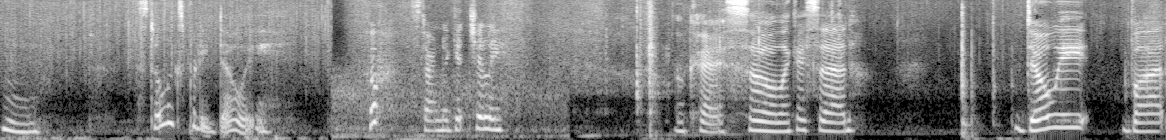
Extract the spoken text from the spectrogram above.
Hmm. Still looks pretty doughy. Whew, starting to get chilly. Okay, so like I said, doughy, but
